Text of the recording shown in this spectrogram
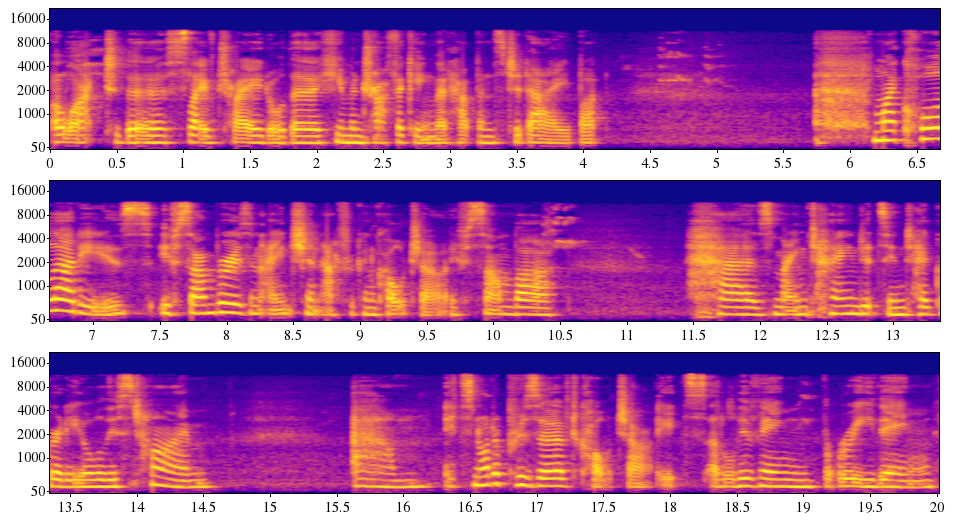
alike to the slave trade or the human trafficking that happens today, but my call out is if Samba is an ancient African culture, if Samba has maintained its integrity all this time, um, it's not a preserved culture. It's a living, breathing,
